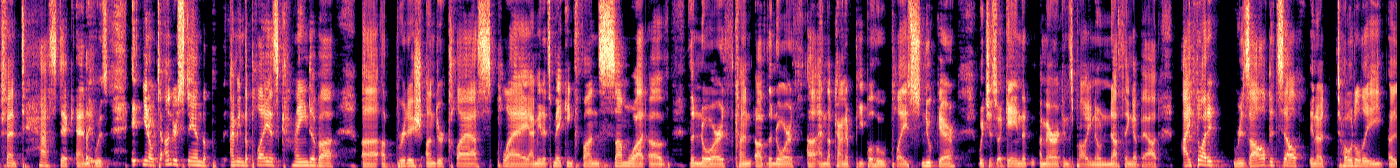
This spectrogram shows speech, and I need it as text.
fantastic, and it was, it, you know, to understand the. I mean, the play is kind of a uh, a British underclass play. I mean, it's making fun somewhat of the North, of the North, uh, and the kind of people who play snooker, which is a game that Americans probably know nothing about. I thought it resolved itself in a totally uh,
